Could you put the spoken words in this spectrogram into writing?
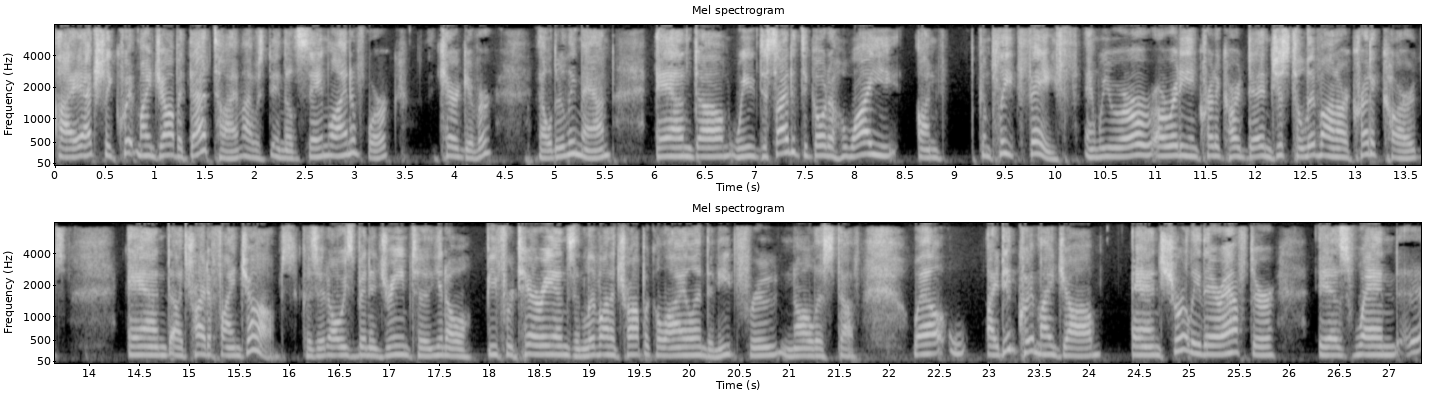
I actually quit my job at that time. I was in the same line of work, caregiver, elderly man, and um, we decided to go to Hawaii on complete faith, and we were already in credit card debt, and just to live on our credit cards. and uh, try to find jobs because it always been a dream to, you know, be fruitarians and live on a tropical island and eat fruit and all this stuff. Well, I did quit my job, and shortly thereafter is when uh,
